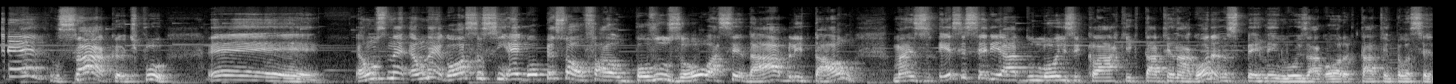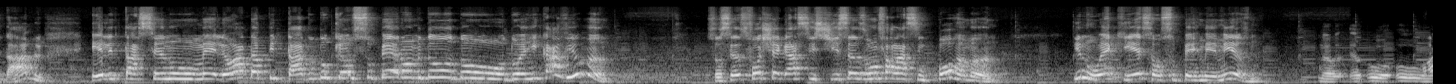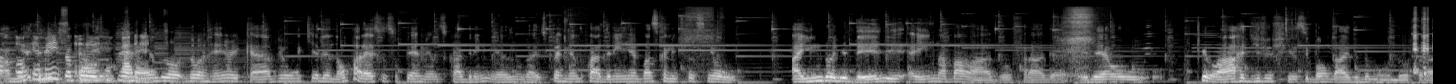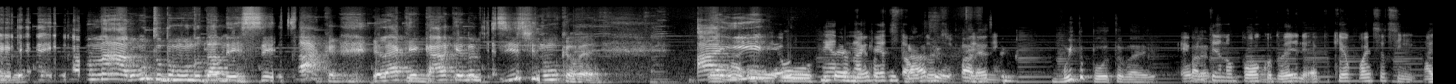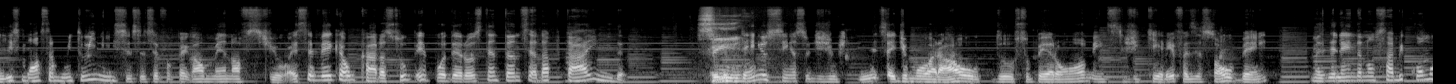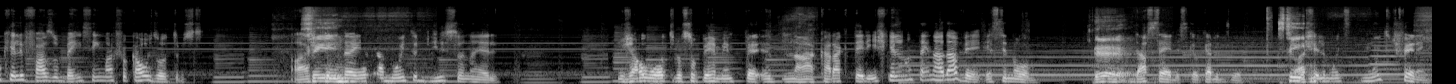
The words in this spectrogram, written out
É, saca? Tipo, é. É, uns, é um negócio assim, é igual o pessoal fala, o povo usou a CW e tal, mas esse seriado do Lois e Clark que tá tendo agora, no Superman Lois agora, que tá tendo pela CW, ele tá sendo melhor adaptado do que o Super-Homem do, do, do Henry Cavill, mano. Se vocês for chegar a assistir, vocês vão falar assim, porra, mano, e não é que esse é o Superman mesmo? Não, o, o, a minha crítica pro Superman do, do, Henry Cavill é que ele não parece o Superman dos quadrinhos mesmo, velho. O Superman do quadrinho é basicamente assim, o, a índole dele é inabalável, Fraga. Ele é o pilar de justiça e bondade do mundo, Fraga. Ele é, é o Naruto do mundo da DC, saca? Ele é aquele cara que não desiste nunca, velho. Aí. O, o, o Superman do Cavill parece muito puto, velho. Eu Parece... entendo um pouco do ele, é porque eu penso assim, ali mostra muito o início, se você for pegar o Man of Steel. Aí você vê que é um cara super poderoso tentando se adaptar ainda. Sim. Ele tem o senso de justiça e de moral do super-homem, de querer fazer só o bem, mas ele ainda não sabe como que ele faz o bem sem machucar os outros. Eu acho Sim. que ainda entra muito disso nele. Já o outro Superman, na característica, ele não tem nada a ver, esse novo. É. Das séries, que eu quero dizer. Sim. Eu acho ele muito, muito diferente.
